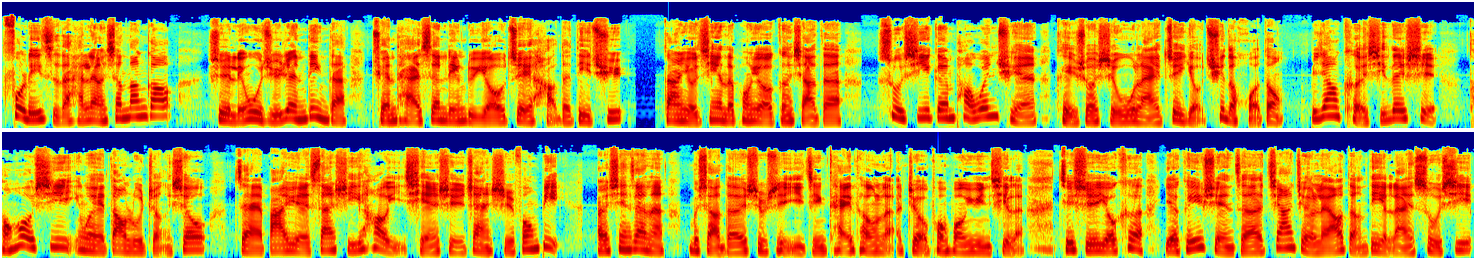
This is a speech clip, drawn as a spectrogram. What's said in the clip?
负离子的含量相当高，是林务局认定的全台森林旅游最好的地区。当然，有经验的朋友更晓得，溯溪跟泡温泉可以说是乌来最有趣的活动。比较可惜的是，同后溪因为道路整修，在八月三十一号以前是暂时封闭。而现在呢，不晓得是不是已经开通了，就碰碰运气了。其实游客也可以选择加九寮等地来溯溪，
